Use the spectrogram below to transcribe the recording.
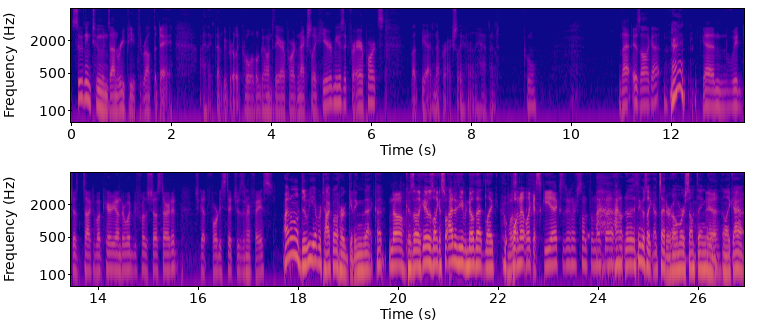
soothing tunes on repeat throughout the day. I think that'd be really cool to go into the airport and actually hear music for airports, but yeah, it never actually really happened. Cool. That is all I got. All right, Yeah, and we just talked about Carrie Underwood before the show started. She got 40 stitches in her face. I don't know. Did we ever talk about her getting that cut? No, Because like it was like a, so I didn't even know that like wasn't it like a ski accident or something like that? I don't know. I think it was like outside her home or something. Yeah. And, like I,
